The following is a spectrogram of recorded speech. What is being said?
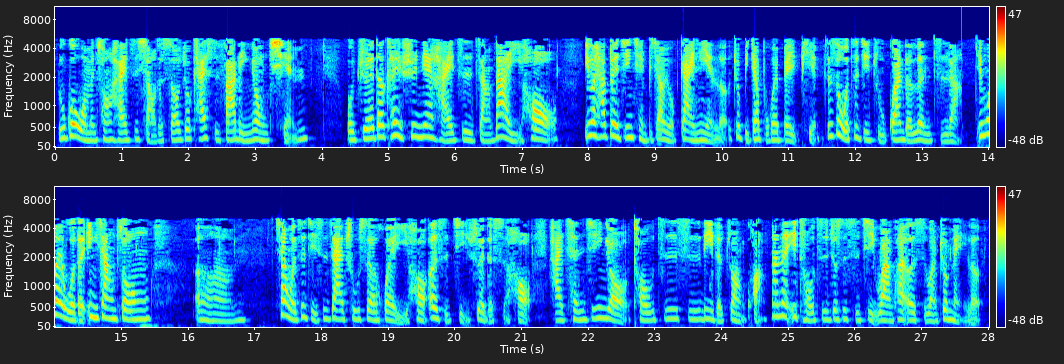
如果我们从孩子小的时候就开始发零用钱，我觉得可以训练孩子长大以后，因为他对金钱比较有概念了，就比较不会被骗。这是我自己主观的认知啦，因为我的印象中，嗯。像我自己是在出社会以后二十几岁的时候，还曾经有投资失利的状况。那那一投资就是十几万，快二十万就没了。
